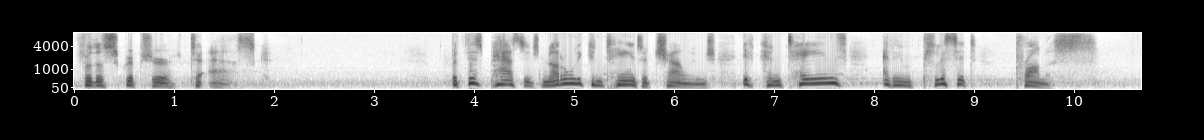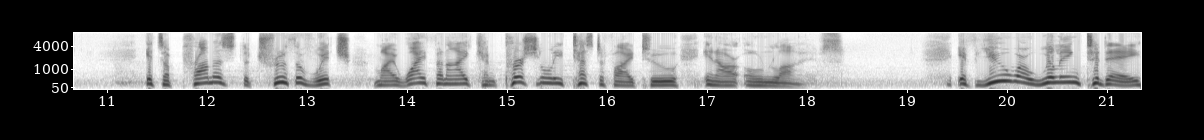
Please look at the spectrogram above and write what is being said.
for the scripture to ask. But this passage not only contains a challenge, it contains an implicit promise. It's a promise, the truth of which my wife and I can personally testify to in our own lives. If you are willing today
